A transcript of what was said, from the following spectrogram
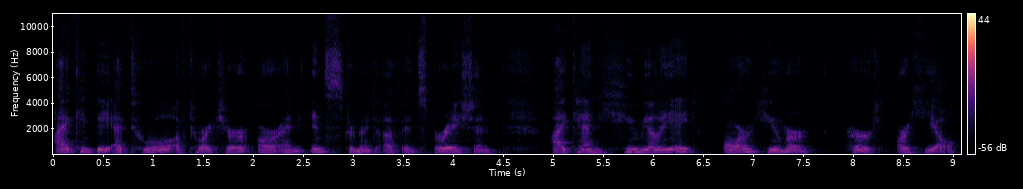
I can be a tool of torture or an instrument of inspiration. I can humiliate or humor, hurt or heal.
